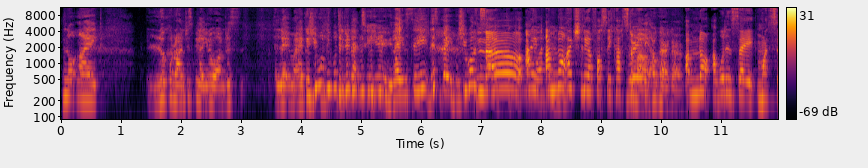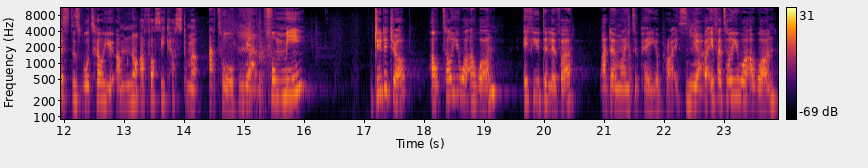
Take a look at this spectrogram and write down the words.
not like look around, just be like, you know what, I'm just letting my hair. Because you want people to do that to you. Like, see, this babe, she wants no, to I I'm not actually a fussy customer. Really? Okay, okay. I'm not. I wouldn't say my sisters will tell you I'm not a fussy customer at all. Yeah. For me, do the job. I'll tell you what I want. If you deliver, I don't mind to pay your price. Yeah. But if I tell you what I want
